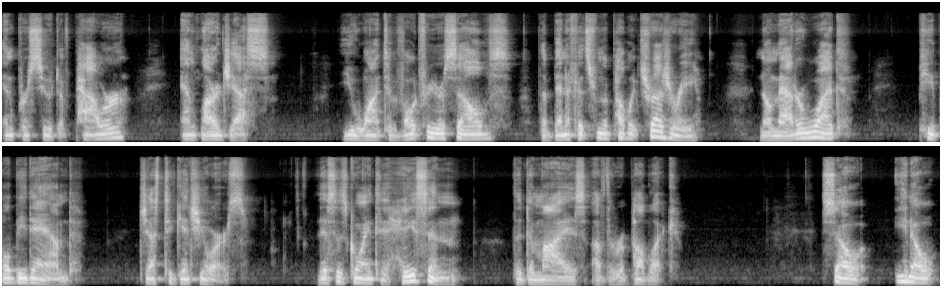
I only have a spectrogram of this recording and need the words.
in pursuit of power and largesse. You want to vote for yourselves the benefits from the public treasury, no matter what, people be damned, just to get yours. This is going to hasten the demise of the republic. So, you know,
